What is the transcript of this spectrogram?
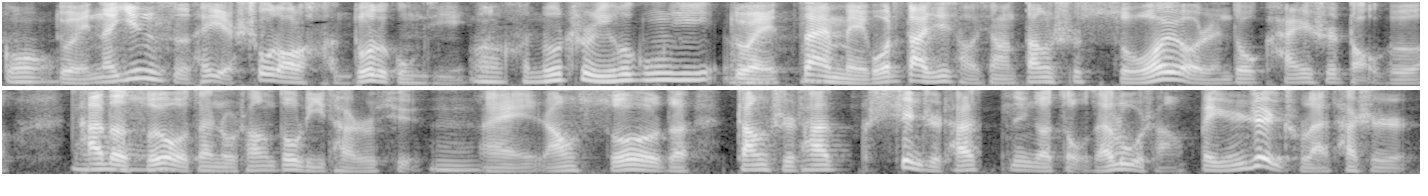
哦，对，那因此他也受到了很多的攻击，嗯，很多质疑和攻击，对，在美国的大街小巷，当时所有人都开始倒戈，他的所有赞助商都离他而去。嗯，哎，然后所有的当时他甚至他那个走在路上被人认出来他是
